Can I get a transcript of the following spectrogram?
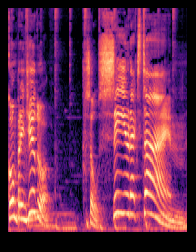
Compreendido? So see you next time!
